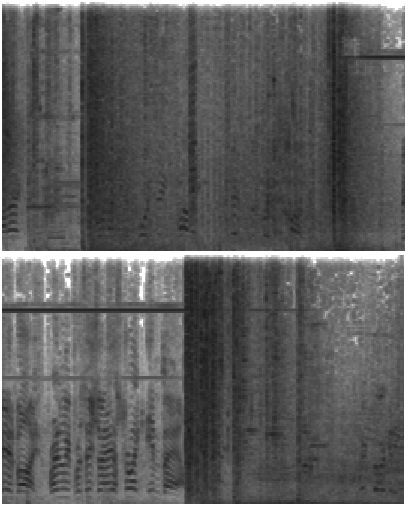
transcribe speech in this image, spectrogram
sentry gun active. Coordination point incoming. Get to the green smoke. Be advised, friendly precision airstrike inbound. They're targeting.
